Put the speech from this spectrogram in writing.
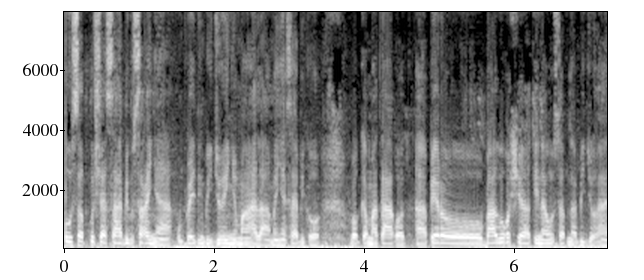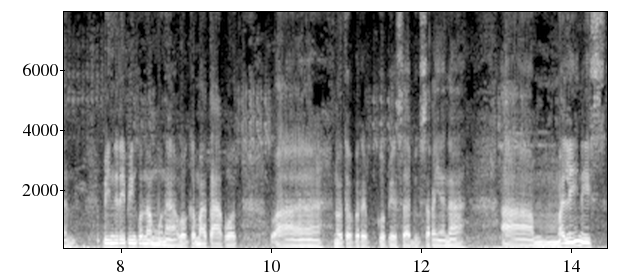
Usap ko siya, sabi ko sa kanya, kung pwedeng videohin yung mga halaman niya. Sabi ko, wag ka matakot. Ah, pero bago ko siya kinausap na videohan, biniripin ko na muna, wag ka matakot. Uh, not of preocupy, sabi ko sa kanya na um, malinis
